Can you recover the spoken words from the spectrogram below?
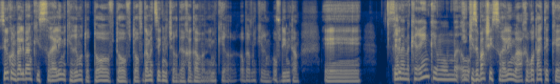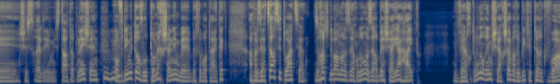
Silicon Valley Bank ישראלים מכירים אותו טוב טוב טוב גם את Signature דרך אגב אני מכיר הרבה מכירים עובדים איתם. למה הם מכירים? כי הוא... כי זה בנק שישראלים, החברות הייטק אה, של ישראל עם start-up nation, עובדים איתו והוא תומך שנים בחברות הייטק, אבל זה יצר סיטואציה, זוכרת שדיברנו על זה, אנחנו מדברים על זה הרבה, שהיה הייפ, ואנחנו תמיד אומרים שעכשיו הריבית יותר גבוהה,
